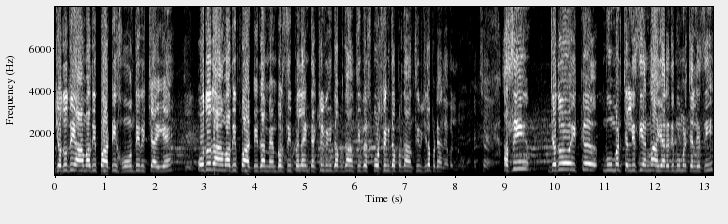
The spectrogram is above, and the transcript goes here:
ਜਦੋਂ ਦੀ ਆਮ ਆਦਮੀ ਪਾਰਟੀ ਹੋਂਦ ਦੇ ਵਿੱਚ ਆਈ ਹੈ ਉਦੋਂ ਦਾ ਆਮ ਆਦਮੀ ਪਾਰਟੀ ਦਾ ਮੈਂਬਰ ਸੀ ਪਹਿਲਾਂ ਇੰਟੈਕਚੁਅਲ ਵਿੰਗ ਦਾ ਪ੍ਰਧਾਨ ਸੀ ਫਿਰ ਸਪੋਰਟਸ ਵਿੰਗ ਦਾ ਪ੍ਰਧਾਨ ਸੀ ਜ਼ਿਲ੍ਹਾ ਪਟਿਆਲੇ ਵੱਲੋਂ। ਅੱਛਾ। ਅਸੀਂ ਜਦੋਂ ਇੱਕ ਮੂਵਮੈਂਟ ਚੱਲੀ ਸੀ ਅੰਨਾ ਹਜ਼ਾਰੇ ਦੀ ਮੂਵਮੈਂਟ ਚੱਲੀ ਸੀ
